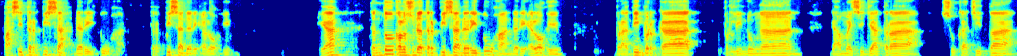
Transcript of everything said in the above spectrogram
pasti terpisah dari Tuhan, terpisah dari Elohim. Ya, tentu kalau sudah terpisah dari Tuhan, dari Elohim, berarti berkat, perlindungan, damai sejahtera, sukacita,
